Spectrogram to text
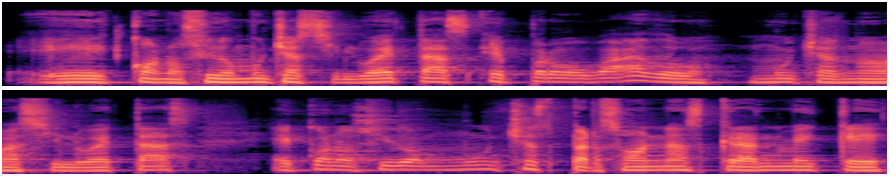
he conocido muchas siluetas, he probado muchas nuevas siluetas, he conocido muchas personas, créanme que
